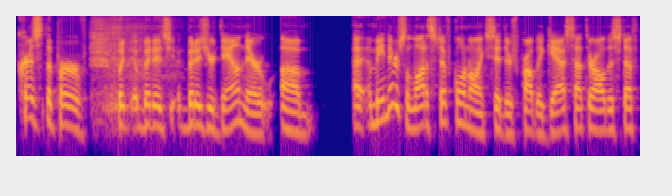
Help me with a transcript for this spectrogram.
Chris the perv. But but as but as you're down there, um, I, I mean, there's a lot of stuff going on. Like I said, there's probably gas out there, all this stuff.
